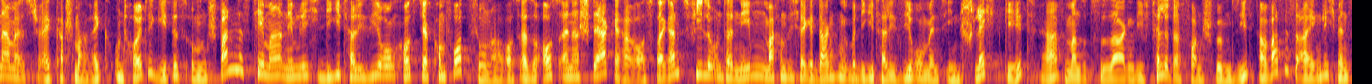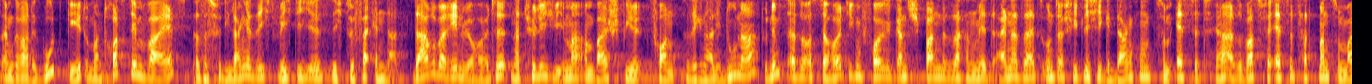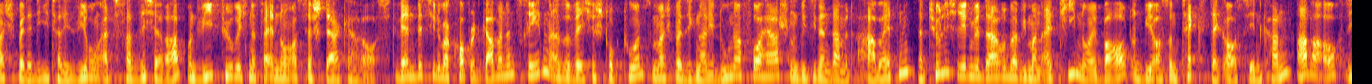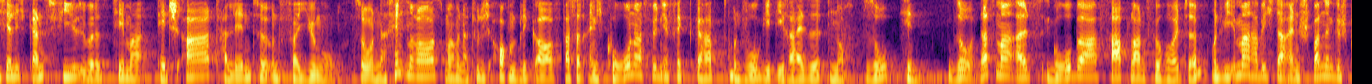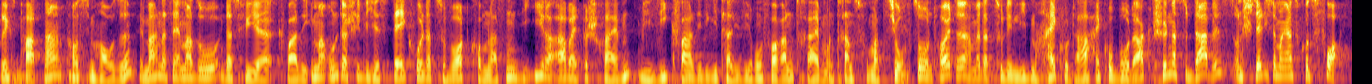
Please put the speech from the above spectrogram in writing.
Name ist Joel Kaczmarek und heute geht es um ein spannendes Thema, nämlich Digitalisierung aus der Komfortzone heraus, also aus einer Stärke heraus, weil ganz viele Unternehmen machen sich ja Gedanken über Digitalisierung, wenn es ihnen schlecht geht, ja, wenn man sozusagen die Fälle davon schwimmen sieht. Aber was ist eigentlich, wenn es einem gerade gut geht und man trotzdem weiß, dass es für die lange Sicht wichtig ist, sich zu verändern? Darüber reden wir heute, natürlich wie immer am Beispiel von Signal Iduna. Du nimmst also aus der heutigen Folge ganz spannende Sachen mit. Einerseits unterschiedliche Gedanken zum Asset, ja, also was für Assets hat man zum Beispiel bei der Digitalisierung als Versicherer und wie führe ich eine Veränderung aus der Stärke heraus. Wir werden ein bisschen über Corporate Governance reden, also welche Strukturen zum Beispiel bei Signal Iduna vorherrschen und wie sie dann damit arbeiten. Natürlich reden wir darüber, wie man IT neu baut und wie auch so ein Tech-Stack aussehen kann, aber auch sicherlich ganz viel über das Thema HR, Talente und Verjüngung. So, und nach hinten raus machen wir natürlich auch einen Blick auf, was hat eigentlich Corona für einen Effekt gehabt und wo geht die Reise noch so hin. So, das mal als grober Fahrplan für heute. Und wie immer habe ich da einen spannenden Gesprächspartner aus dem Hause. Wir machen das ja immer so, dass wir quasi immer unterschiedliche Stakeholder zu Wort kommen lassen, die ihre Arbeit beschreiben, wie sie quasi Digitalisierung vorantreiben und Transformation. So, und heute haben wir dazu den lieben Heiko da, Heiko Bodak. Schön, dass du da bist und stell dich doch mal ganz kurz vor.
